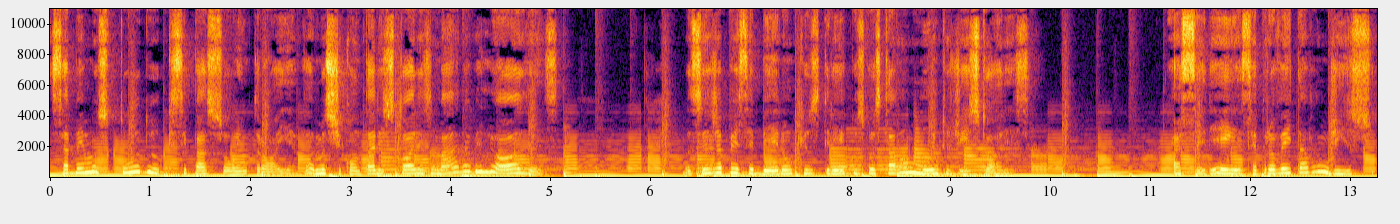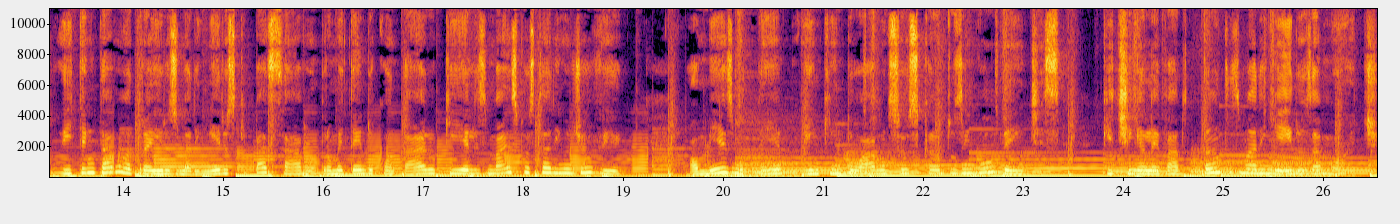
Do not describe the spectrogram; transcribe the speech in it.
Sabemos tudo o que se passou em Troia. Vamos te contar histórias maravilhosas. Vocês já perceberam que os gregos gostavam muito de histórias. As sereias se aproveitavam disso e tentavam atrair os marinheiros que passavam, prometendo contar o que eles mais gostariam de ouvir, ao mesmo tempo em que entoavam seus cantos envolventes, que tinha levado tantos marinheiros à morte.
